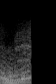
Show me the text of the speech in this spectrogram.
Mm-hmm.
